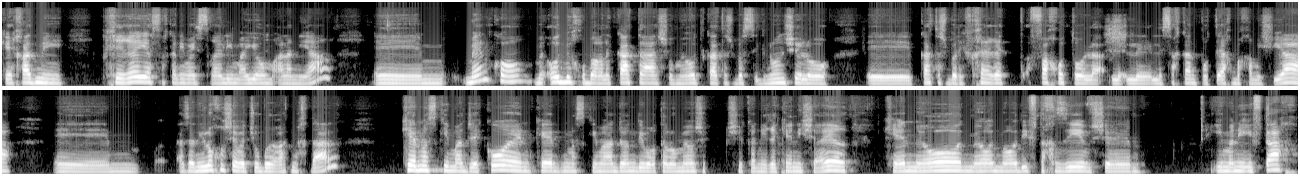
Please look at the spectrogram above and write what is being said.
כאחד מבכירי השחקנים הישראלים היום על הנייר. אה, מנקו מאוד מחובר לקטש, הוא מאוד קטש בסגנון שלו, אה, קטש בנבחרת הפך אותו לשחקן פותח בחמישייה, אה, אז אני לא חושבת שהוא ברירת מחדל. כן מסכימה ג'ק כהן, כן מסכימה ג'ון דיברטולומיאו שכנראה כן יישאר, כן מאוד מאוד מאוד יפתח זיו, שאם אני אפתח,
